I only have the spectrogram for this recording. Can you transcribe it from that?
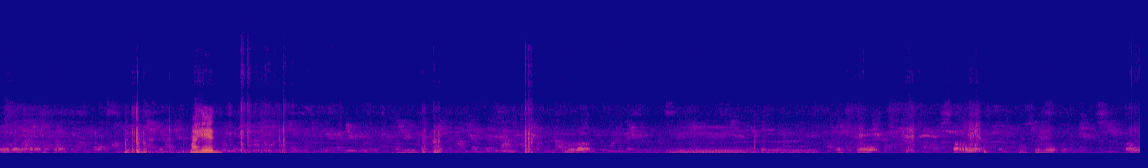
wala nga rin ka? Mahid. Wala? Eh, bayang ah, saro. Saro. Ang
